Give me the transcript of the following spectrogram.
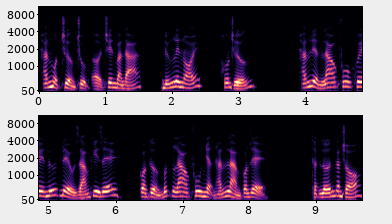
Hắn một trưởng chụp ở trên bàn đá, đứng lên nói, hôn trướng. Hắn liền lao phu khuê nữ đều dám khi dễ, còn tưởng bức lao phu nhận hắn làm con rể. Thật lớn gan chó.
